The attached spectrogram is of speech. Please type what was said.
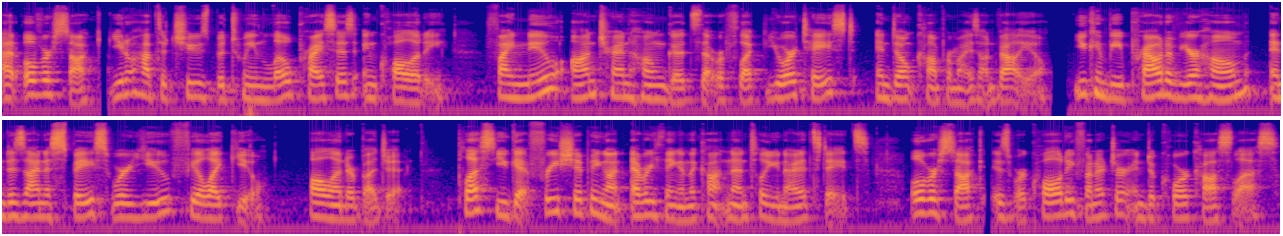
At Overstock, you don't have to choose between low prices and quality. Find new on trend home goods that reflect your taste and don't compromise on value. You can be proud of your home and design a space where you feel like you, all under budget. Plus, you get free shipping on everything in the continental United States. Overstock is where quality furniture and decor cost less.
